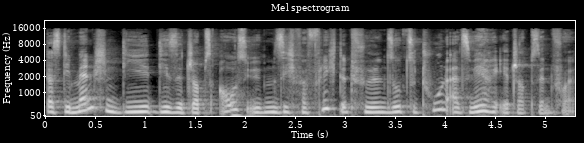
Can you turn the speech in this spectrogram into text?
dass die Menschen, die diese Jobs ausüben, sich verpflichtet fühlen, so zu tun, als wäre ihr Job sinnvoll.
